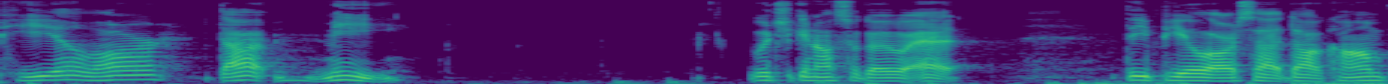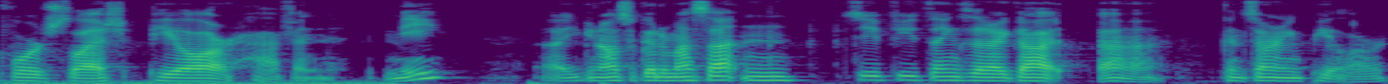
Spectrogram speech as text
plr.me, which you can also go at theplrsite.com forward slash plr hyphen me. Uh, you can also go to my site and see a few things that I got uh, concerning PLR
